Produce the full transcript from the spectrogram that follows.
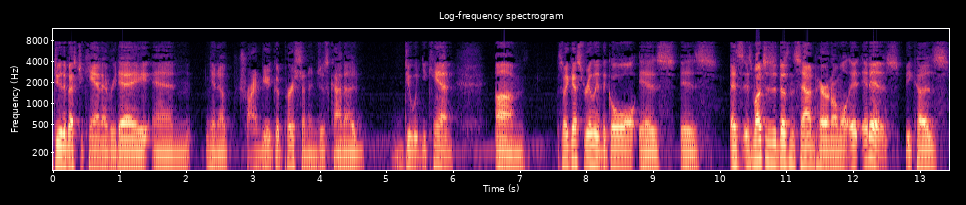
do the best you can every day and, you know, try and be a good person and just kind of do what you can. Um, so I guess really the goal is, is as as much as it doesn't sound paranormal, it, it is because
